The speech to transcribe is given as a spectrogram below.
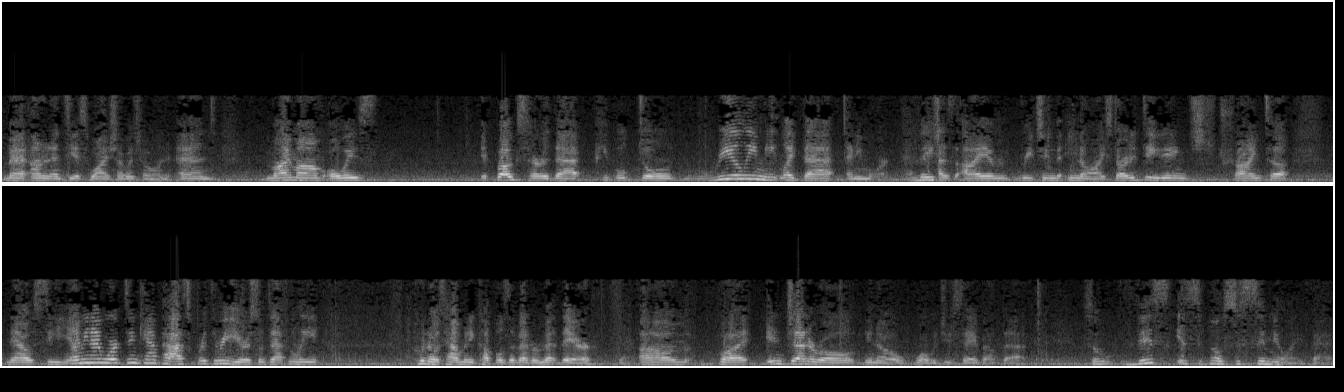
met on an NCSY Shabbaton, and my mom always, it bugs her that people don't really meet like that anymore. And they, As I am reaching, the, you know, I started dating, trying to now see. I mean, I worked in Camp HASC for three years, so definitely, who knows how many couples I've ever met there. Um, but in general, you know, what would you say about that? so this is supposed to simulate that.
